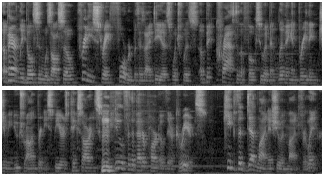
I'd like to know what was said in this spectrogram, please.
Apparently, Bilson was also pretty straightforward with his ideas, which was a bit crass to the folks who had been living and breathing Jimmy Neutron, Britney Spears, Pixar, and hmm. Scooby Doo for the better part of their careers. Keep the deadline issue in mind for later.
